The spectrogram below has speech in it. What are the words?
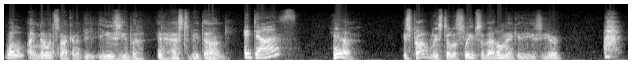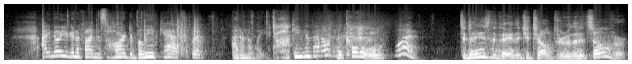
Well, I know it's not going to be easy, but it has to be done. It does? Yeah. He's probably still asleep, so that'll make it easier. Ah, I know you're going to find this hard to believe, Cass, but I don't know what you're talking about. Nicole, What? Today is the day that you tell Drew that it's over.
